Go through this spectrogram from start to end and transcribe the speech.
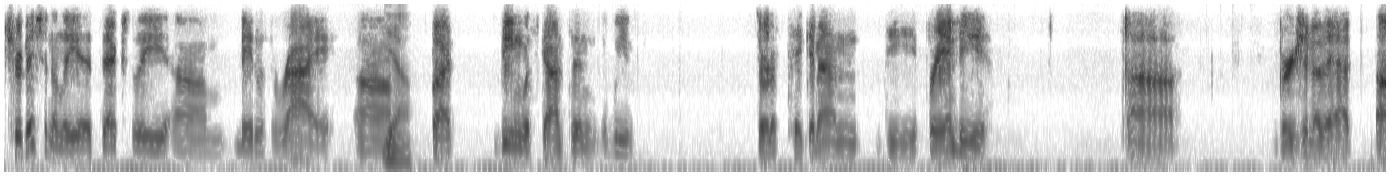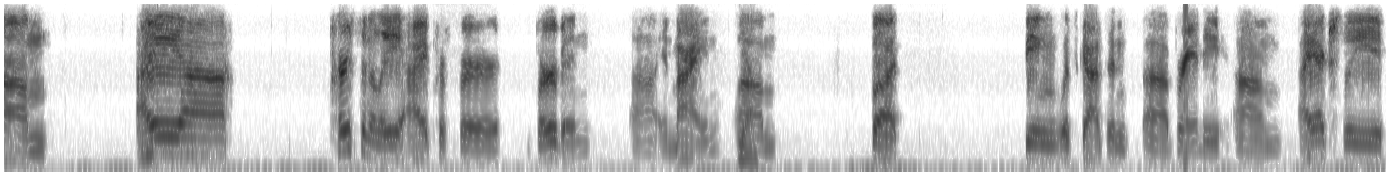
traditionally, it's actually um, made with rye. Um, yeah, But being Wisconsin, we've sort of taken on the brandy uh, version of that. Um, I uh, personally, I prefer bourbon uh, in mine. Yeah. Um, but being Wisconsin uh, brandy, um, I actually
